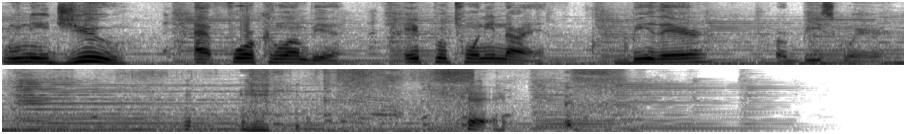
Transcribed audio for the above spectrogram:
We need you at Fort Columbia, April 29th. Be there or be square. okay.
